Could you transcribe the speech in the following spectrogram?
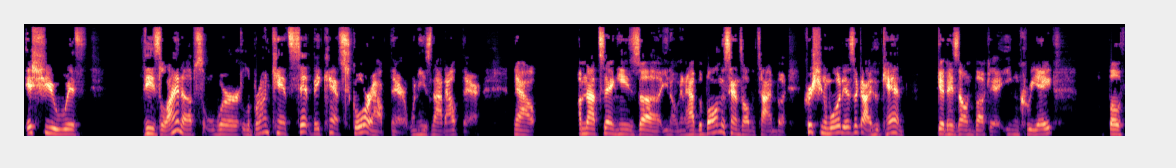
issue with these lineups where LeBron can't sit, they can't score out there when he's not out there. Now, I'm not saying he's uh, you know going to have the ball in his hands all the time, but Christian Wood is a guy who can get his own bucket. He can create both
